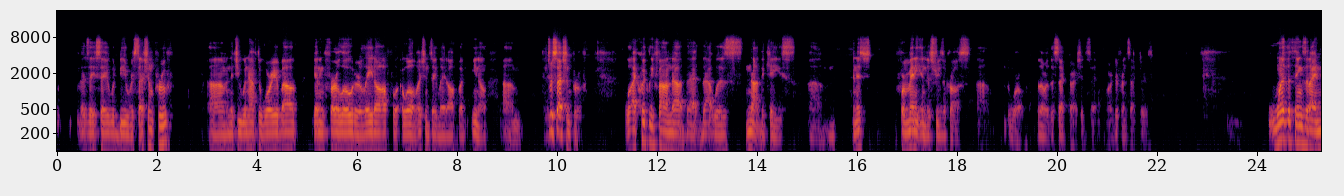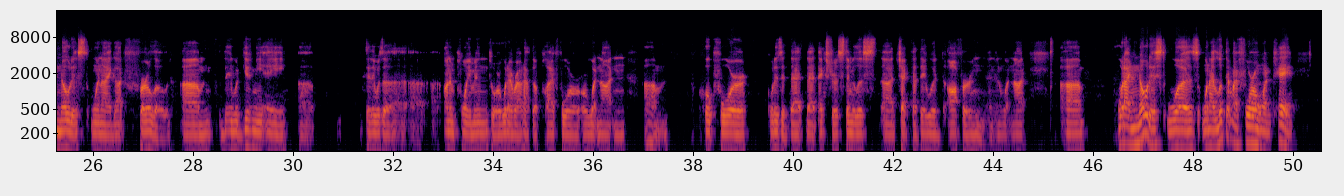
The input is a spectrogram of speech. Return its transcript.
as they say, would be recession proof, um, and that you wouldn't have to worry about getting furloughed or laid off. well, I shouldn't say laid off, but you know, um, it's recession proof. Well, I quickly found out that that was not the case, um, and it's for many industries across uh, the world, or the sector, I should say, or different sectors. One of the things that I noticed when I got furloughed um, they would give me a uh, say there was a, a, unemployment or whatever I'd have to apply for or whatnot, and um, hope for what is it that that extra stimulus uh, check that they would offer and and, and whatnot. Um, what I noticed was when I looked at my 401k,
